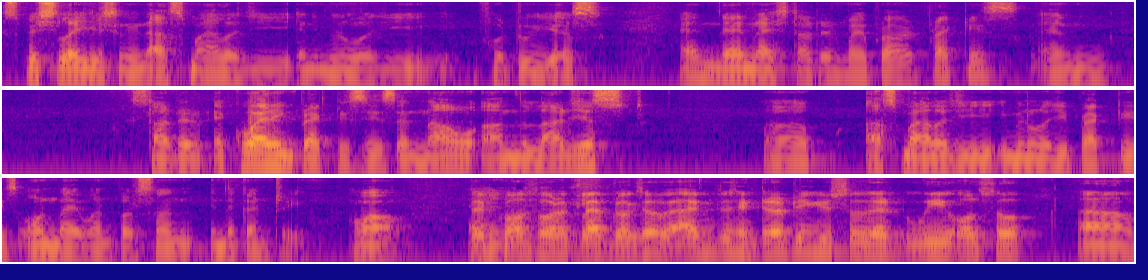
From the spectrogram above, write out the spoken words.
specialization in asthma allergy and immunology for two years, and then I started my private practice and started acquiring practices, and now I'm the largest uh, asthma allergy immunology practice owned by one person in the country. Wow. That and calls for a clap, Doctor. I'm just interrupting you so that we also uh,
